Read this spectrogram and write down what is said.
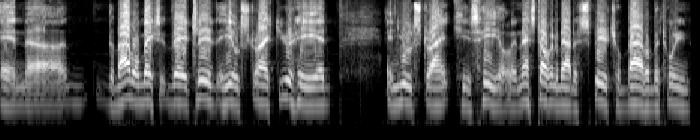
and uh, the Bible makes it very clear that he'll strike your head and you'll strike his heel. And that's talking about a spiritual battle between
